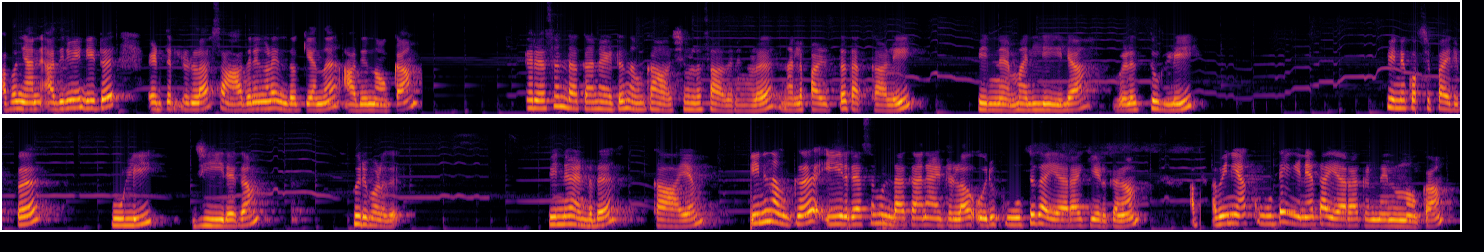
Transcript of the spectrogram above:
അപ്പോൾ ഞാൻ അതിന് വേണ്ടിയിട്ട് എടുത്തിട്ടുള്ള സാധനങ്ങൾ എന്തൊക്കെയാന്ന് ആദ്യം നോക്കാം. രസം ഉണ്ടാക്കാനായിട്ട് നമുക്ക് ആവശ്യമുള്ള സാധനങ്ങൾ നല്ല പഴുത്ത തക്കാളി പിന്നെ മല്ലിയില വെളുത്തുള്ളി പിന്നെ കുറച്ച് പരിപ്പ് പുളി ജീരകം കുരുമുളക്. പിന്നെ വേണ്ടത് കായം. ഇനി നമുക്ക് ഈ രസം ഉണ്ടാക്കാനായിട്ടുള്ള ഒരു കൂട്ട് തയ്യാറാക്കി എടുക്കണം അപ്പ- ഇനി ആ കൂട്ട് എങ്ങനെയാ തയ്യാറാക്കണ്ടെന്ന് നോക്കാം.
